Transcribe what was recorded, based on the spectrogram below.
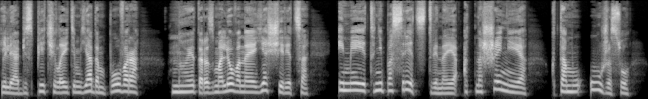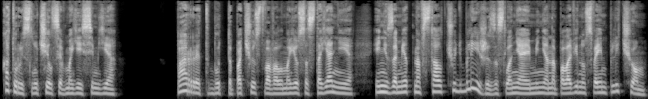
или обеспечила этим ядом повара, но эта размалеванная ящерица — имеет непосредственное отношение к тому ужасу, который случился в моей семье. Паррет будто почувствовал мое состояние и незаметно встал чуть ближе, заслоняя меня наполовину своим плечом.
